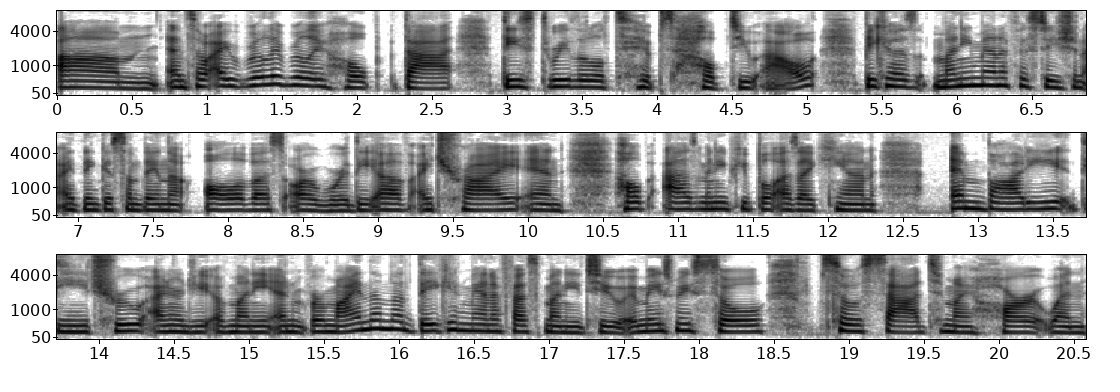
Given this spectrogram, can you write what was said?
Um, and so, I really, really hope that these three little tips helped you out because money manifestation, I think, is something that all of us are worthy of. I try and help as many people as I can embody the true energy of money and remind them that they can manifest money too. It makes me so, so sad to my heart when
